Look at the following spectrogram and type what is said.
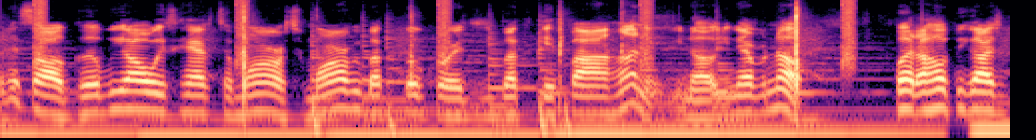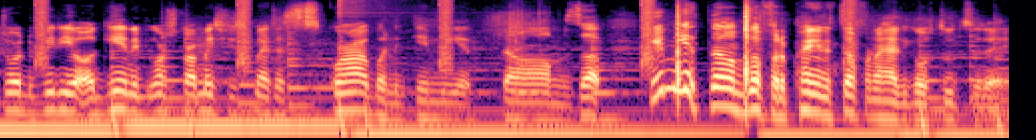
but it's all good. We always have tomorrow. Tomorrow we about to go crazy. We about to get 500. You know, you never know. But I hope you guys enjoyed the video. Again, if you want to subscribe, make sure you smash that subscribe button and give me a thumbs up. Give me a thumbs up for the pain and suffering I had to go through today.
